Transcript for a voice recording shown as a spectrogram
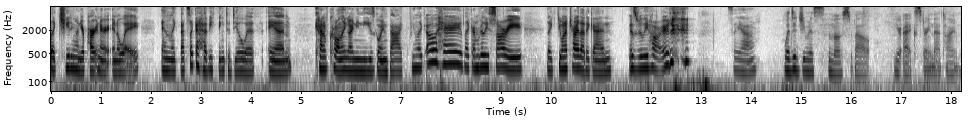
like cheating on your partner in a way and like that's like a heavy thing to deal with. And kind of crawling on your knees going back being like oh hey like i'm really sorry. Like do you want to try that again? is really hard. So yeah. What did you miss the most about your ex during that time?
